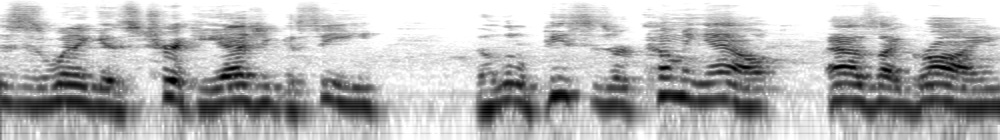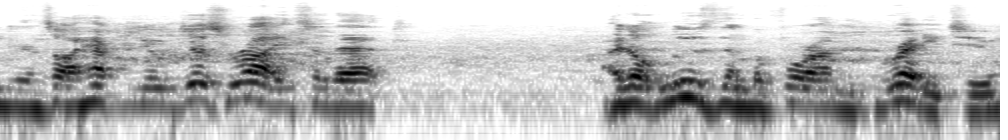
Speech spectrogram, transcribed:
This is when it gets tricky. As you can see, the little pieces are coming out as I grind, and so I have to do it just right so that I don't lose them before I'm ready to.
